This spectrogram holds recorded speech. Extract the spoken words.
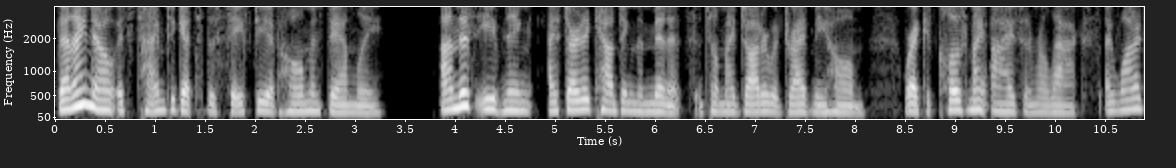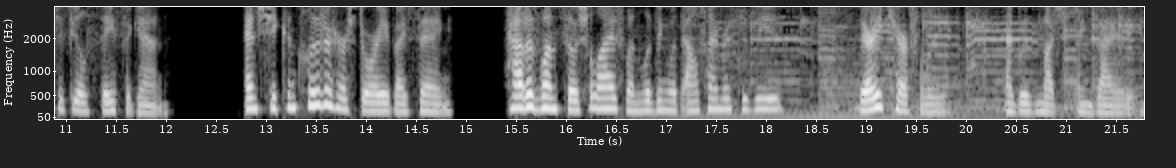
Then I know it's time to get to the safety of home and family. On this evening, I started counting the minutes until my daughter would drive me home, where I could close my eyes and relax. I wanted to feel safe again. And she concluded her story by saying, How does one socialize when living with Alzheimer's disease? Very carefully and with much anxiety.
